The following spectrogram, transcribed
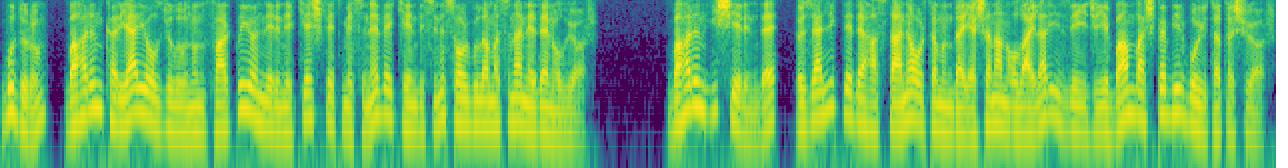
Bu durum, Bahar'ın kariyer yolculuğunun farklı yönlerini keşfetmesine ve kendisini sorgulamasına neden oluyor. Bahar'ın iş yerinde, özellikle de hastane ortamında yaşanan olaylar izleyiciyi bambaşka bir boyuta taşıyor.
